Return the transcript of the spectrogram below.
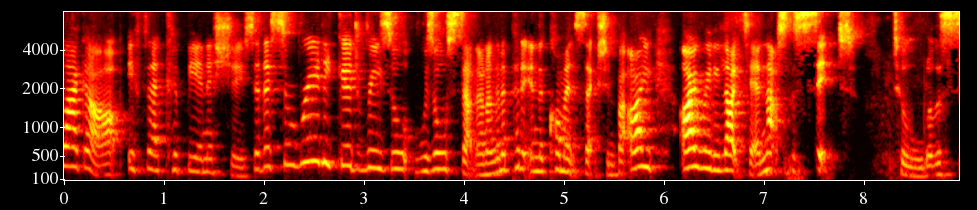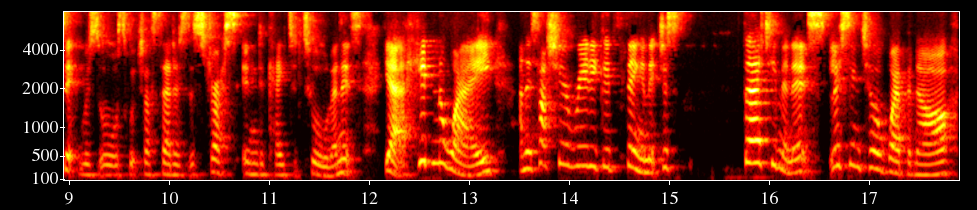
flag up if there could be an issue. So there's some really good resources out there, and I'm going to put it in the comments section. But I I really liked it, and that's the SIT tool or the SIT resource, which I said is the stress indicator tool, and it's yeah hidden away, and it's actually a really good thing, and it just 30 minutes listening to a webinar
